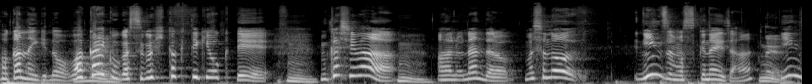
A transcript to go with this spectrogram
わかんないけど、若い子がすごい比較的多くて、 음. 昔は、うんあの、なんだろう、まあ、その、人数も少ないじゃん、ね人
